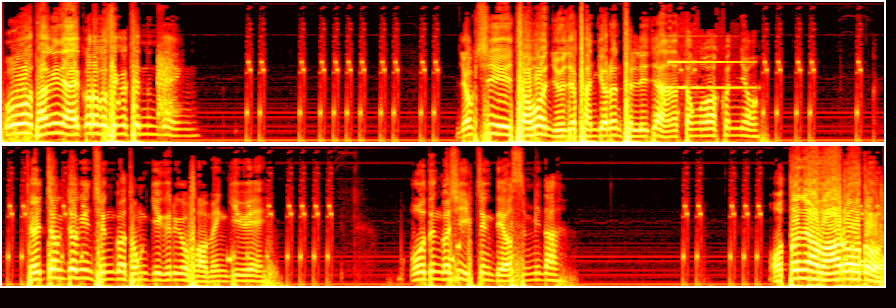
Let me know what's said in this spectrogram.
오, 당연히 알 거라고 생각했는데. 역시 저번 유죄 판결은 들리지 않았던 것 같군요. 결정적인 증거 동기 그리고 범행 기회 모든 것이 입증되었습니다. 어떠냐 마로도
